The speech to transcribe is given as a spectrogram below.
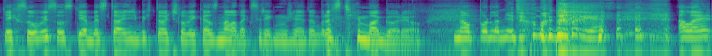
těch souvislostí a bez toho, aniž bych toho člověka znala, tak si řeknu, že je to prostě magor, jo. No, podle mě to magor je. ale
